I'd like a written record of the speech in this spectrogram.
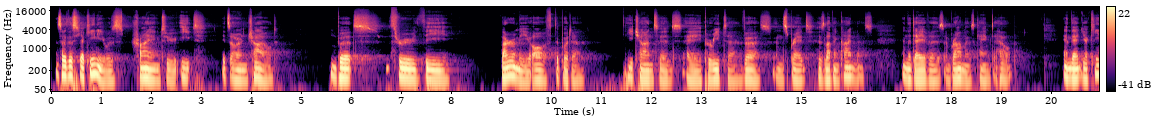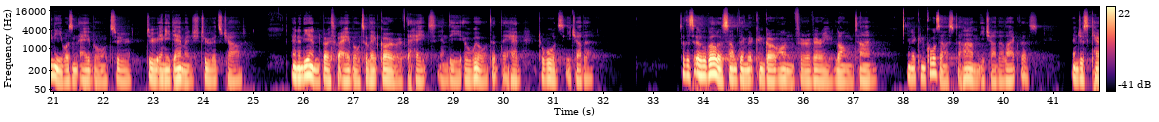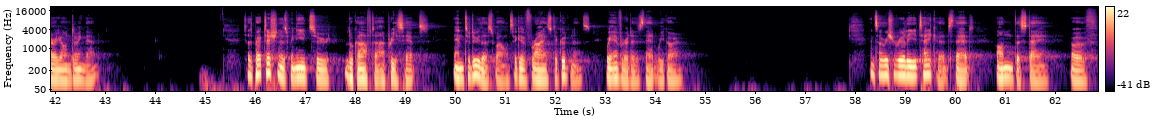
And so this yakini was trying to eat its own child, but through the barami of the Buddha, he chanted a paritta verse and spread his loving kindness, and the devas and brahmas came to help. And that yakini wasn't able to do any damage to its child. And in the end, both were able to let go of the hate and the ill will that they had towards each other. So, this ill will is something that can go on for a very long time, and it can cause us to harm each other like this, and just carry on doing that. So, as practitioners, we need to look after our precepts, and to do this well, to give rise to goodness wherever it is that we go. And so we should really take it that on this day of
